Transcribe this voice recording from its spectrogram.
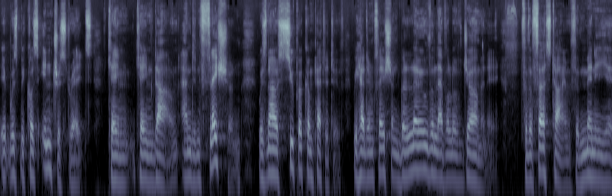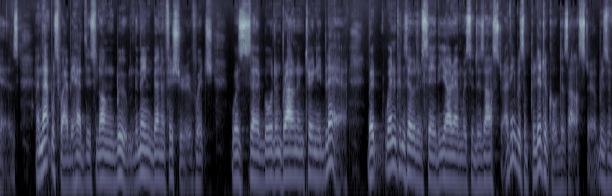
It was because interest rates came, came down and inflation was now super competitive. We had inflation below the level of Germany for the first time for many years. And that was why we had this long boom, the main beneficiary of which was uh, Gordon Brown and Tony Blair. But when Conservatives say the ERM was a disaster, I think it was a political disaster. It was a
